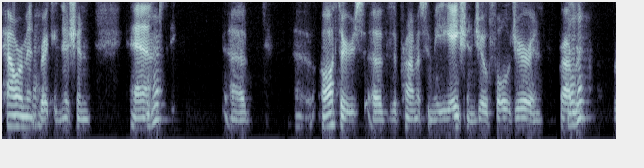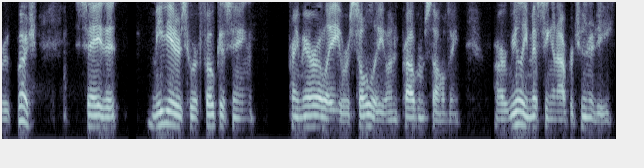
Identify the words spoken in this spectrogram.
empowerment, mm-hmm. recognition, and mm-hmm. uh, uh, authors of The Promise of Mediation, Joe Folger and Robert mm-hmm. Bush, say that mediators who are focusing primarily or solely on problem solving are really missing an opportunity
